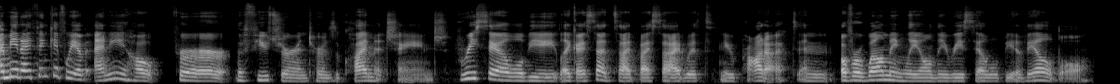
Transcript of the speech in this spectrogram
I mean, I think if we have any hope for the future in terms of climate change, resale will be, like I said, side by side with new product, and overwhelmingly only resale will be available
